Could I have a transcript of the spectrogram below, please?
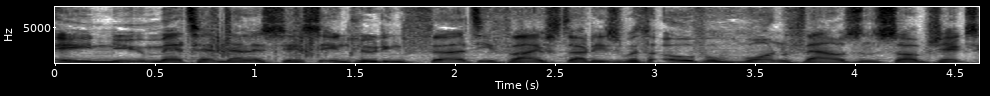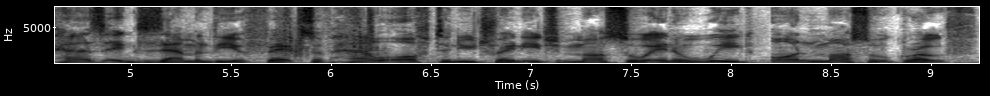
A new meta-analysis including 35 studies with over 1,000 subjects has examined the effects of how often you train each muscle in a week on muscle growth.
